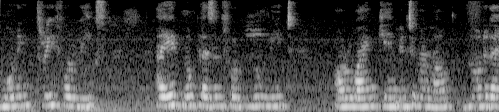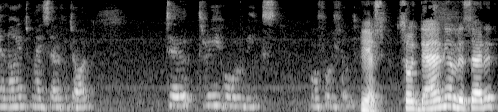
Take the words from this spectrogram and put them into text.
mourning three, four weeks. I ate no pleasant food, no meat or wine came into my mouth, nor did I anoint myself at all, till three whole weeks. were fulfilled. Yes. So Daniel decided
